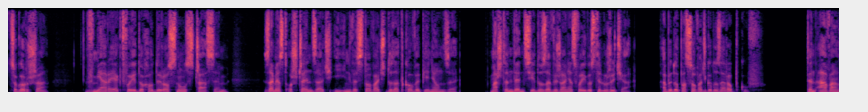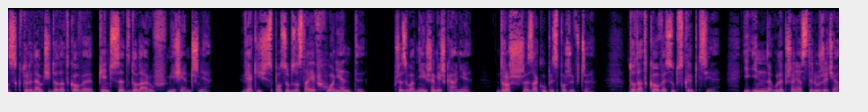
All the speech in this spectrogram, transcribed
Co gorsza, w miarę jak twoje dochody rosną z czasem, zamiast oszczędzać i inwestować dodatkowe pieniądze, masz tendencję do zawyżania swojego stylu życia, aby dopasować go do zarobków. Ten awans, który dał ci dodatkowe 500 dolarów miesięcznie, w jakiś sposób zostaje wchłonięty przez ładniejsze mieszkanie, droższe zakupy spożywcze, dodatkowe subskrypcje i inne ulepszenia stylu życia,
